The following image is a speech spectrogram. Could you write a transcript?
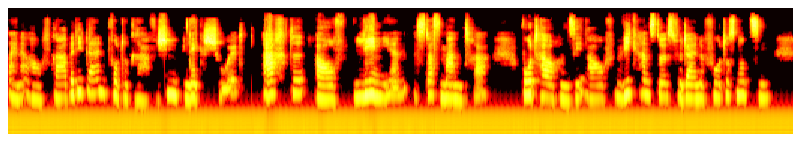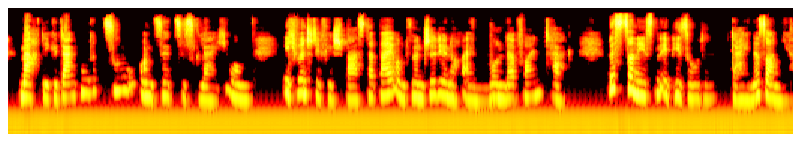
eine Aufgabe, die deinen fotografischen Blick schult. Achte auf Linien ist das Mantra. Wo tauchen sie auf? Wie kannst du es für deine Fotos nutzen? Mach dir Gedanken dazu und setz es gleich um. Ich wünsche dir viel Spaß dabei und wünsche dir noch einen wundervollen Tag. Bis zur nächsten Episode. Deine Sonja.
